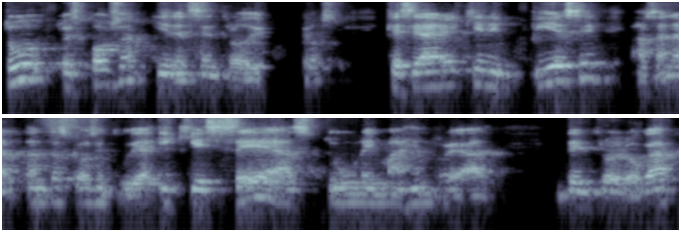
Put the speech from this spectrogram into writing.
Tú, tu esposa y en el centro de que sea Él quien empiece a sanar tantas cosas en tu vida y que seas tú una imagen real dentro del hogar,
